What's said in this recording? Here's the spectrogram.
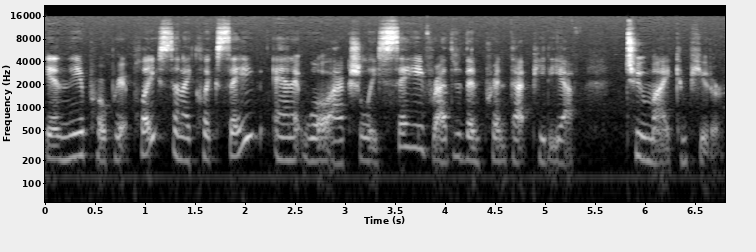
in the appropriate place and I click save and it will actually save rather than print that PDF to my computer.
